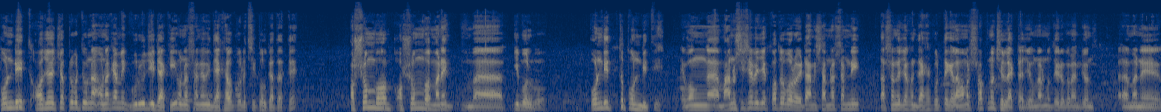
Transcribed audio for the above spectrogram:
পণ্ডিত অজয় চক্রবর্তী ওনা- ওনাকে আমি গুরুজি ডাকি, ওনার সঙ্গে আমি দেখাও করেছি কলকাতাতে। অসম্ভব অসম্ভব মানে কি বলব? পণ্ডিত তো পণ্ডিতই। এবং মানুষ হিসেবে যে কত বড়, এটা আমি সামনাসামনি তার সঙ্গে যখন দেখা করতে গেলাম, আমার স্বপ্ন ছিল একটা যে ওনার মতো এরকম একজন মানে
